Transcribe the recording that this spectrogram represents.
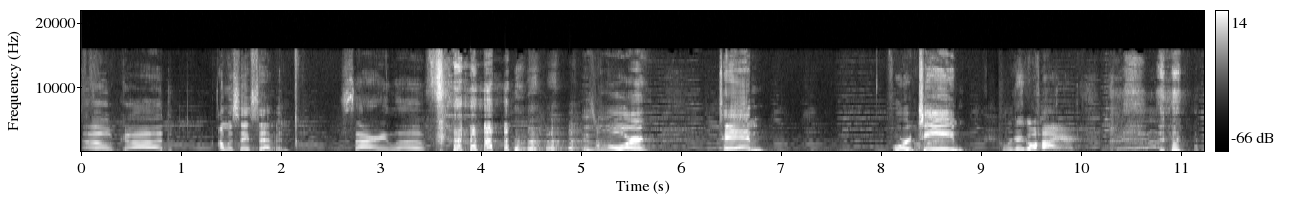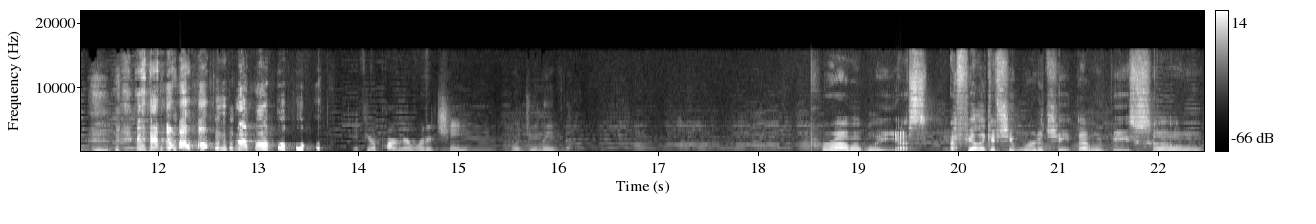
Oh, God. I'm gonna say seven. Sorry, love. Is more? 10? 14? We're gonna go higher. If your partner were to cheat, would you leave them? Probably yes. I feel like if she were to cheat, that would be so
